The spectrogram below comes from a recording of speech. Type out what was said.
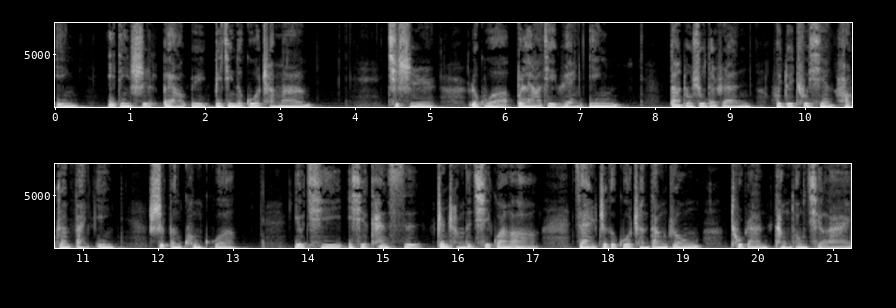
应一定是疗愈必经的过程吗？其实，如果不了解原因，大多数的人会对出现好转反应十分困惑。尤其一些看似正常的器官啊，在这个过程当中突然疼痛起来，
